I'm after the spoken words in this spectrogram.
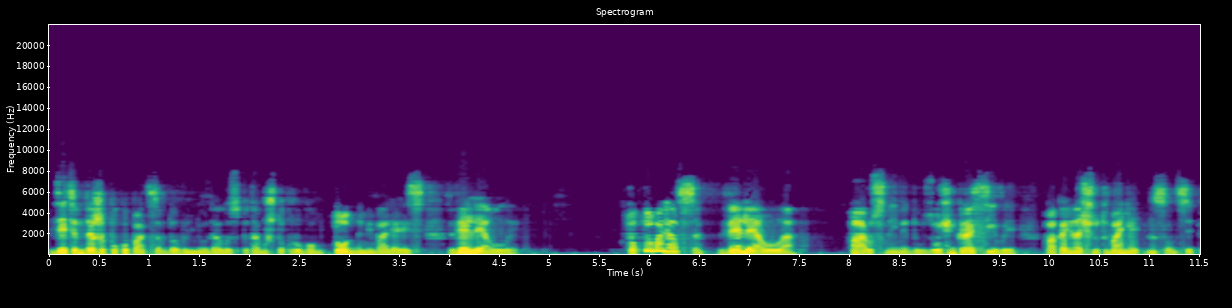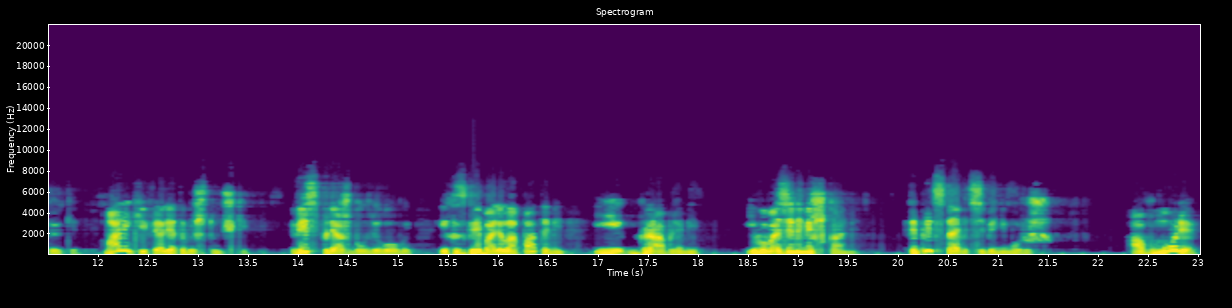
детям даже покупаться вдоволь не удалось, потому что кругом тоннами валялись велеллы. Кто-кто валялся? Велелла. Парусные медузы, очень красивые, пока не начнут вонять на солнцепеке. Маленькие фиолетовые штучки. Весь пляж был лиловый. Их изгребали лопатами и граблями и вывозили мешками. Ты представить себе не можешь. А в море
